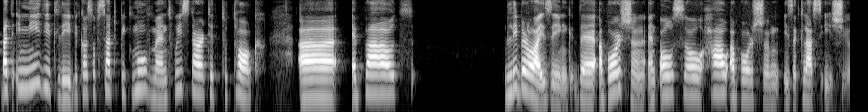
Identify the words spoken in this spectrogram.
But immediately, because of such big movement, we started to talk uh, about liberalizing the abortion and also how abortion is a class issue.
